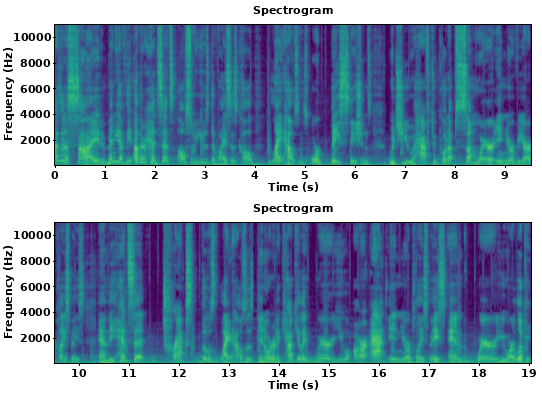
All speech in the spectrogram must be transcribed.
As an aside, many of the other headsets also use devices called lighthouses or base stations, which you have to put up somewhere in your VR play space, and the headset tracks those lighthouses in order to calculate where you are at in your play space and where you are looking.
